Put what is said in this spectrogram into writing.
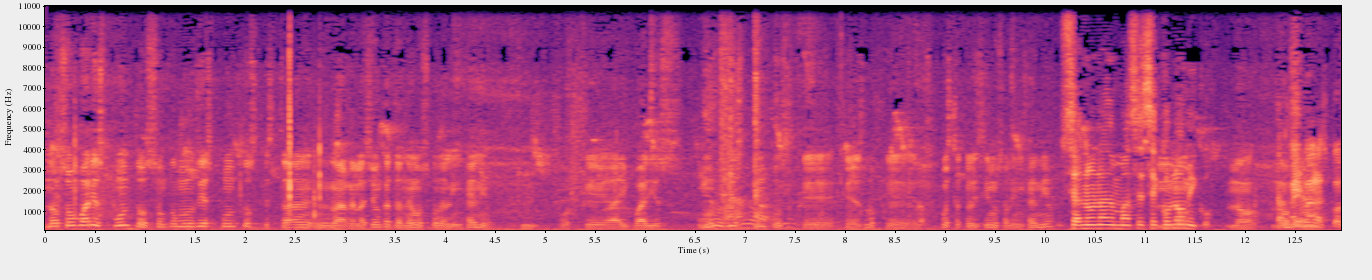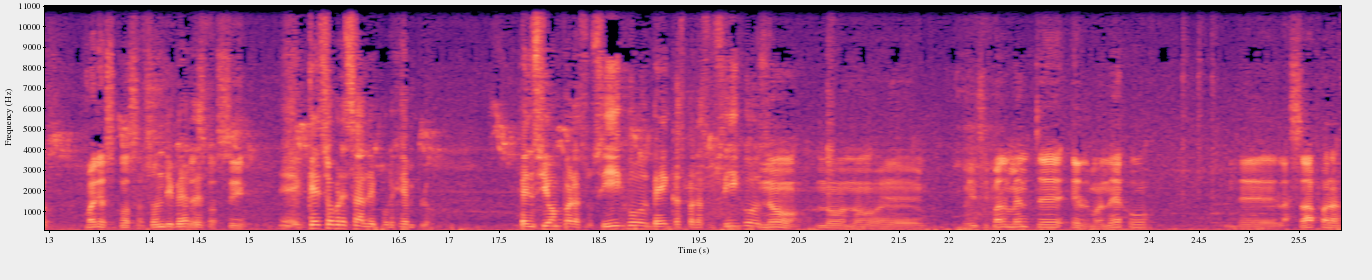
No, son varios puntos, son como unos 10 puntos que están en la relación que tenemos con el ingenio, porque hay varios, como unos 10 puntos que, que es lo que, la propuesta que le hicimos al ingenio. O sea, no nada más es económico. No, no, Hay También. varias cosas. varias cosas. Son diversas. Cosas, sí. Eh, ¿Qué sobresale, por ejemplo? ¿Pensión para sus hijos? ¿Becas para sus hijos? No, no, no. eh, principalmente el manejo de la záfara,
